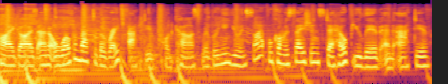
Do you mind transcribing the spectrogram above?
Hi, guys, and welcome back to the Rach Active podcast. We're bringing you insightful conversations to help you live an active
